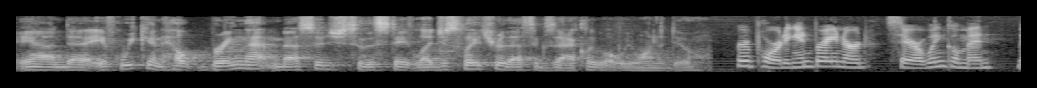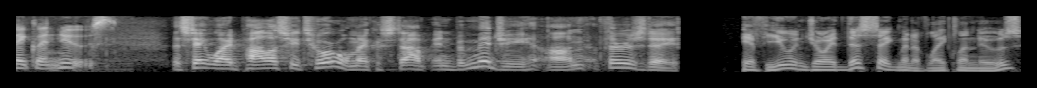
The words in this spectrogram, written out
And uh, if we can help bring that message to the state legislature, that's exactly what we want to do. Reporting in Brainerd, Sarah Winkleman, Lakeland News. The statewide policy tour will make a stop in Bemidji on Thursday. If you enjoyed this segment of Lakeland News,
